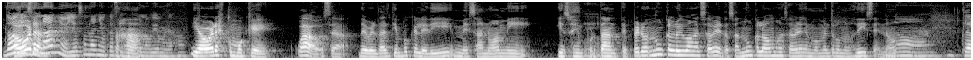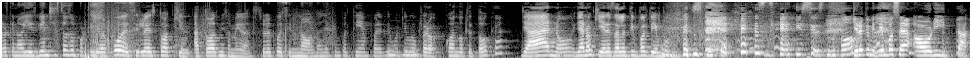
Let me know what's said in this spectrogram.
No, Ahora- ya es un año, ya es un año casi Ajá. porque noviembre, ajá. Y ahora es como que, wow, o sea, de verdad el tiempo que le di me sanó a mí. Y eso es importante. Pero nunca lo iban a saber, o sea, nunca lo vamos a saber en el momento cuando nos dicen, ¿no? ¿no? claro que no. Y es bien chistoso porque yo puedo decirle esto a quien, a todas mis amigas. Yo les puedo decir, no, dale tiempo al tiempo, dale tiempo al tiempo. Pero cuando te toca, ya no, ya no quieres darle tiempo al tiempo. Pues este, dices, no. Quiero que mi tiempo sea ahorita,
